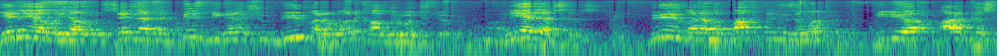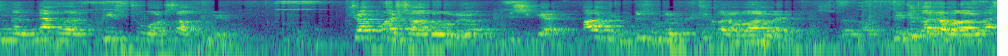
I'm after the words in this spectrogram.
Yeni yapacağımız şeylerde biz bir kere şu büyük arabaları kaldırmak istiyorum. Niye dersiniz? Büyük araba baktığınız zaman gidiyor arkasından ne kadar pis su varsa akıyor. Çöp aşağıda oluyor, bisiklet. Artık biz bunu küçük arabalarla yapacağız. Küçük arabalarla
